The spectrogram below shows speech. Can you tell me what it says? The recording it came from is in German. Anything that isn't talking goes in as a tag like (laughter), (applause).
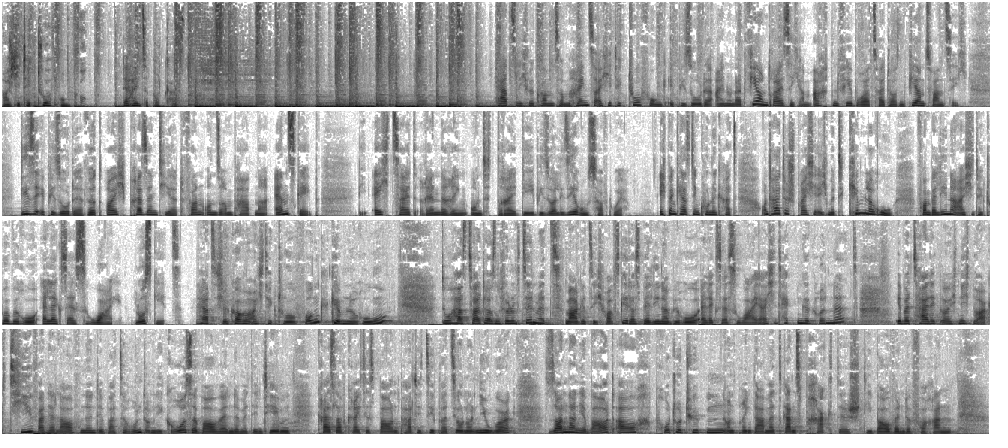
Architekturfunk. Architekturfunk, der Heinze-Podcast. Herzlich willkommen zum Heinze Architekturfunk, Episode 134 am 8. Februar 2024. Diese Episode wird euch präsentiert von unserem Partner Enscape, die Echtzeit-Rendering- und 3D-Visualisierungssoftware. Ich bin Kerstin Kunigrat und heute spreche ich mit Kim Leroux vom Berliner Architekturbüro LXSY. Los geht's. Herzlich willkommen im Architekturfunk, Kim Leroux. Du hast 2015 mit Margit Sichrowski das Berliner Büro LXSY Architekten gegründet. Ihr beteiligt euch nicht nur aktiv an der laufenden Debatte rund um die große Bauwende mit den Themen kreislaufgerechtes Bauen, Partizipation und New Work, sondern ihr baut auch Prototypen und bringt damit ganz praktisch die Bauwende voran.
